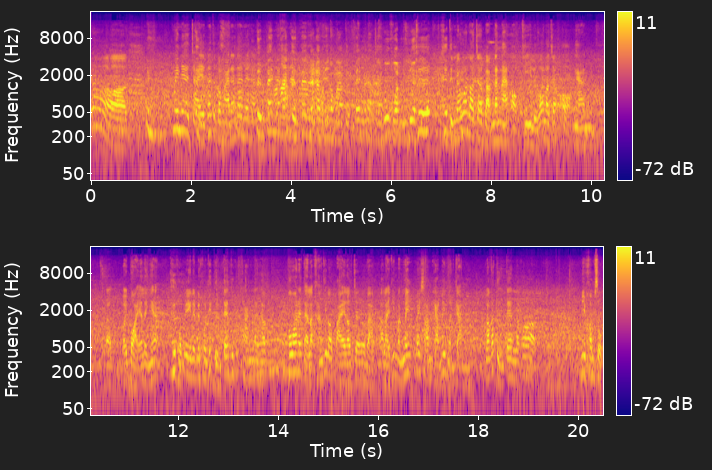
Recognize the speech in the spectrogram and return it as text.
ก็ไม่แน่ใจน่าจะประมาณนั้นได้ไหมครับตื่นเต้นไหมครับตื่นเต้นนะอะวันนี้ออกมาตื่น เต้นไหมนะเจอผู้คนเยอะคือคือถึงแม้ว่าเราจะแบบนานๆออกทีหรือว่าเราจะออกงานเอ่อบ่อยๆอะไรเงี้ย คือผมเองเนี่ยเป็นคนที่ตื่นเต้นทุกๆครั้งนะครับ เพราะว่าในแต่ละครั้งที่เราไปเราเจอแบบอะไรที่มันไม่ไม่ซ้ำกันไม่เหมือนกัน เราก็ตื่นเต้นแล้วก็มีความสุข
